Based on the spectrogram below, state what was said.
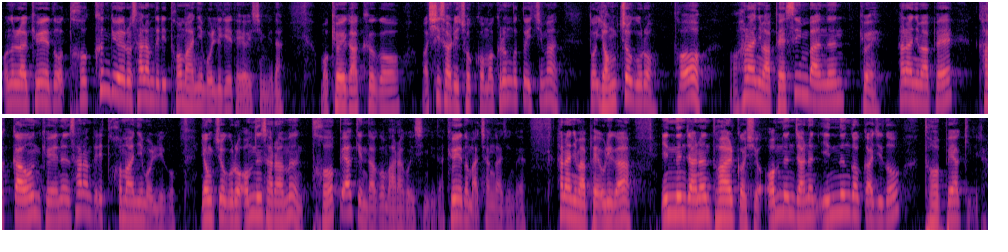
오늘날 교회도 더 큰 교회로 사람들이 더 많이 몰리게 되어 있습니다. 뭐 교회가 크고 어, 시설이 좋고 뭐 그런 것도 있지만 또 영적으로 더 어, 하나님 앞에 쓰임 받는 교회, 하나님 앞에 가까운 교회는 사람들이 더 많이 몰리고 영적으로 없는 사람은 더 빼앗긴다고 말하고 있습니다. 교회도 마찬가지인 거예요. 하나님 앞에 우리가 있는 자는 더할 것이요 없는 자는 있는 것까지도 더 빼앗기리라.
